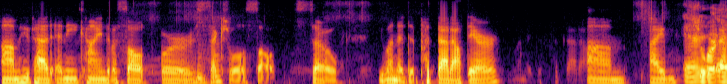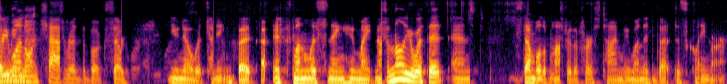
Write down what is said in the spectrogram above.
um, who've had any kind of assault or Mhm. sexual assault. So we wanted to put that out there. Um, I'm And- sure and everyone on chat has read the book, so you know what's happening. But if someone listening who might not be familiar with it and stumbled upon it for the first time, we wanted that disclaimer.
